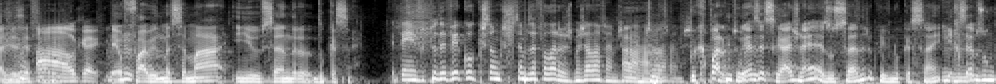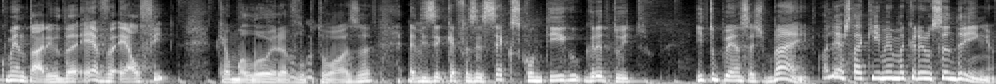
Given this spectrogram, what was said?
às vezes é Fábio. Ah, ok. É o Fábio de Massamá e o Sandro do Cacém. Tem tudo a ver com a questão que estamos a falar hoje, mas já lá vamos. Ah. já lá vamos. Porque repara, tu és esse gajo, né? és o Sandro que vive no Cacém e recebes um comentário da Eva Elfi, que é uma loira voluptuosa, a dizer que quer fazer sexo contigo gratuito. E tu pensas, bem, olha, esta aqui mesmo a querer o Sandrinho.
